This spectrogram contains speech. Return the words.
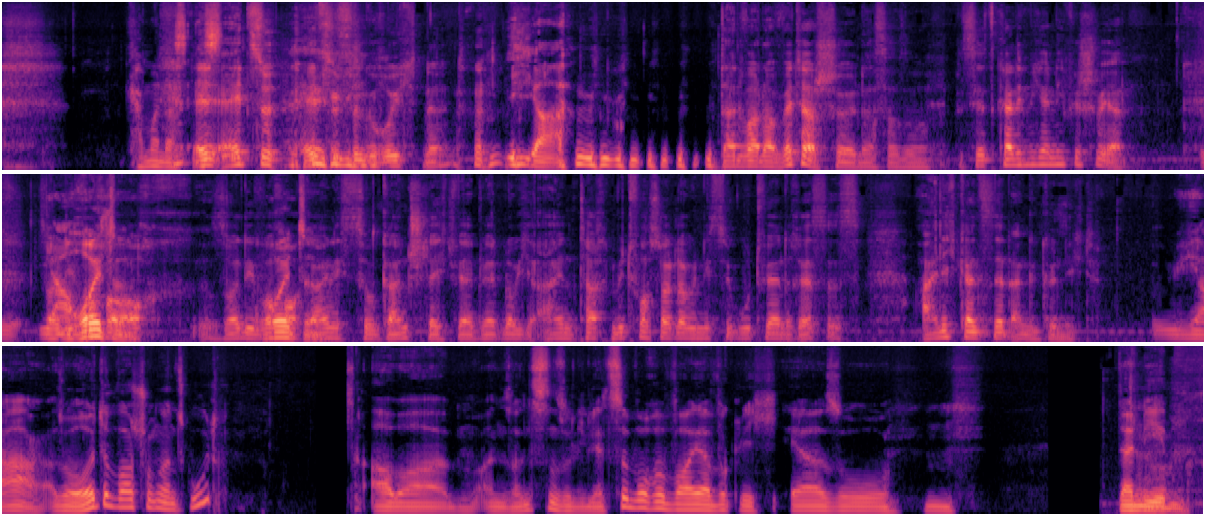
Kann man das essen? hältst, du, hältst du für ein Gerücht, ne? ja. Dann war noch Wetter schön. Das also, bis jetzt kann ich mich ja nicht beschweren. Soll ja, heute. Auch, soll die Woche Heute. auch gar nicht so ganz schlecht werden. Wir hatten, glaube ich, einen Tag. Mittwoch soll, glaube ich, nicht so gut werden. Der Rest ist eigentlich ganz nett angekündigt. Ja, also heute war schon ganz gut. Aber ähm, ansonsten, so die letzte Woche war ja wirklich eher so hm, daneben.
